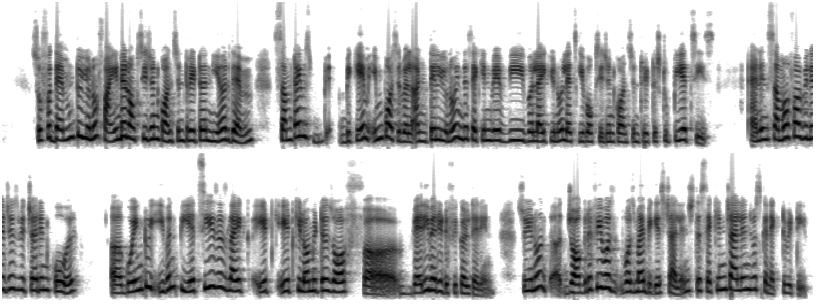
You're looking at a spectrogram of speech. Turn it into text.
so for them to you know find an oxygen concentrator near them sometimes b- became impossible until you know in the second wave we were like you know let's give oxygen concentrators to phcs and in some of our villages which are in core uh, going to even phcs is like 8 8 kilometers of uh, very very difficult terrain. So you know uh, geography was was my biggest challenge. The second challenge was connectivity.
